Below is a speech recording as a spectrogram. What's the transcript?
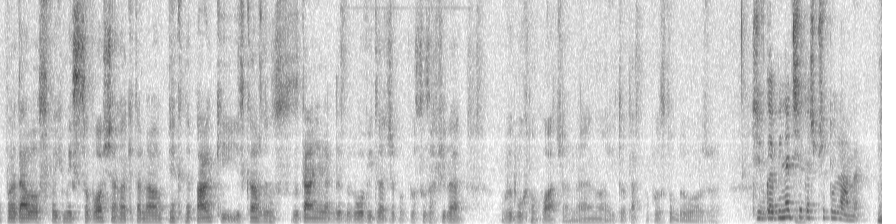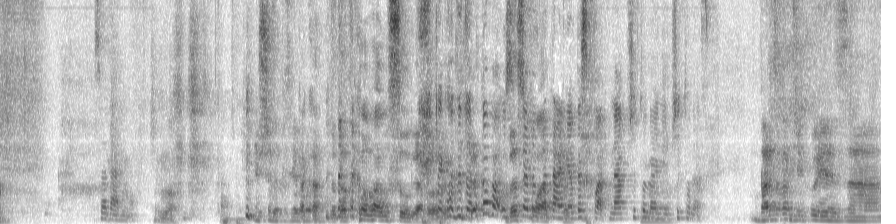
opowiadały o swoich miejscowościach, jakie tam miałem piękne parki i z każdym zdaniem jak gdyby było widać, że po prostu za chwilę wybuchną płaczem, nie? No i to tak po prostu było, że czyli w gabinecie się też przytulamy. Za darmo. no, tak. Jeszcze. Taka dodatkowa usługa. Taka dodatkowa usługa do Bezpłatne. badania, bezpłatna, przytulenie, No. przytulas. Bardzo Wam dziękuję za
